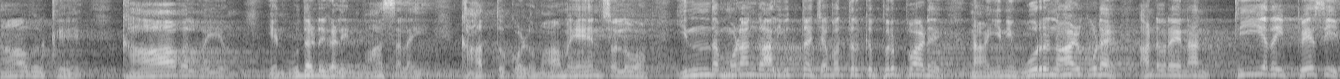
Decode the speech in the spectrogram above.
நாவிற்கு காவல் வையும். என் உதடுகளின் வாசலை காத்துக்கொள்ளும். ஆமேன் சொல்லுவோம். இந்த முழங்கால் யுத்த ஜெபத்திற்கு பிற்பாடு நான் இனி ஒரு நாள் கூட ஆண்டவரே நான் தீயதை பேசி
